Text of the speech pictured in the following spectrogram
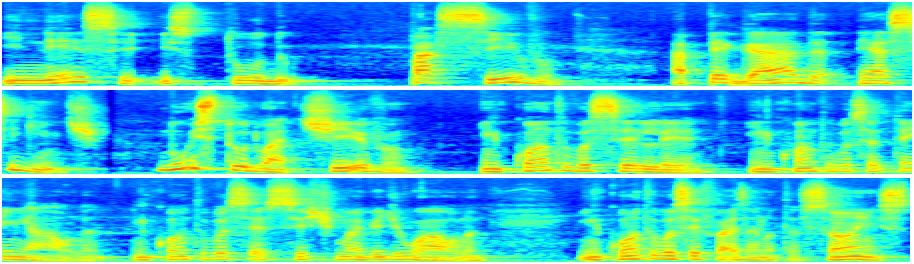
e nesse estudo passivo, a pegada é a seguinte: no estudo ativo, enquanto você lê, enquanto você tem aula, enquanto você assiste uma videoaula, enquanto você faz anotações,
